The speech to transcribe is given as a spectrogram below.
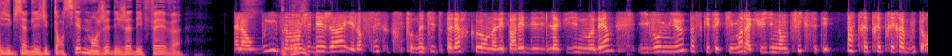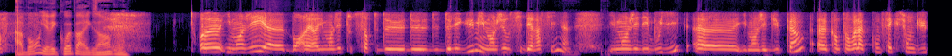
Égyptiens de l'Égypte ancienne mangeaient déjà des fèves? Alors oui, ils en ah bah mangeaient déjà. Et alors c'est vrai que quand on a dit tout à l'heure qu'on allait parler de la cuisine moderne, il vaut mieux parce qu'effectivement la cuisine antique c'était pas très très très ragoûtant. Ah bon, il y avait quoi par exemple? Euh, il mangeait euh, bon alors il mangeait toutes sortes de, de, de, légumes, il mangeait aussi des racines, il mangeait des bouillies, euh, il mangeait du pain. Euh, quand on voit la confection du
